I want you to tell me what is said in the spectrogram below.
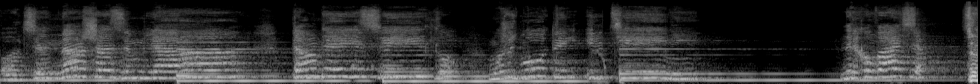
бо це наша земля, там, де є світло, можуть бути і тіні. Не ховайся, Це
